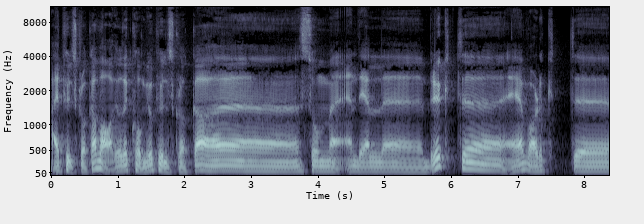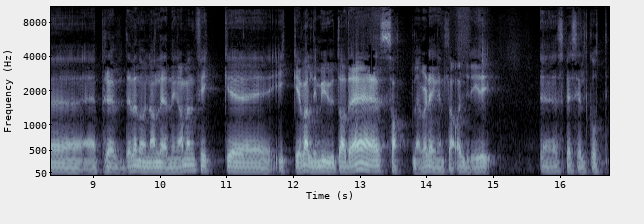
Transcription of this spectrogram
Nei, Pulsklokka var det jo. Det kom jo pulsklokka eh, som en del eh, brukt. Eh, jeg valgte Eh, jeg prøvde ved noen anledninger, men fikk eh, ikke veldig mye ut av det. Jeg satte meg vel egentlig aldri eh, spesielt godt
